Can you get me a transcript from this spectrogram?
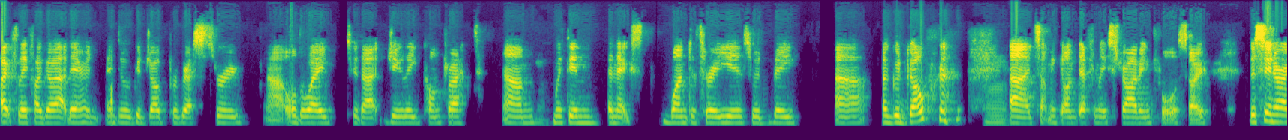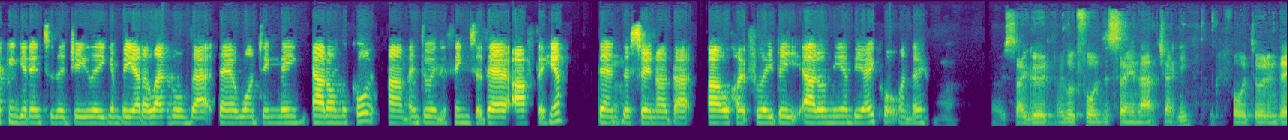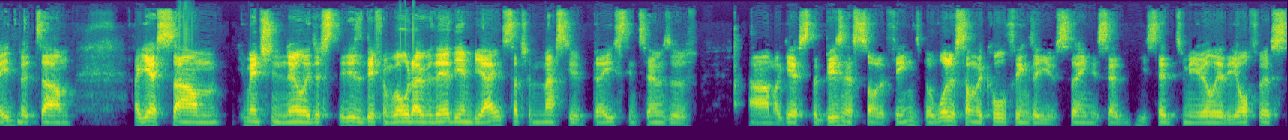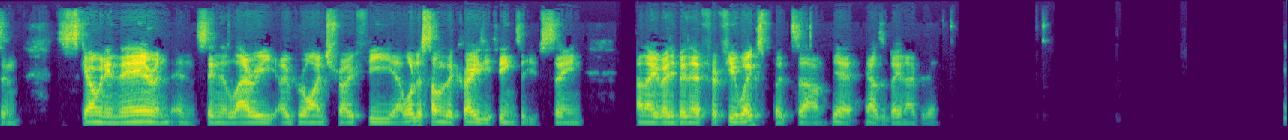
hopefully, if I go out there and, and do a good job, progress through uh, all the way to that G League contract um, mm. within the next one to three years would be uh, a good goal. mm. uh, it's something I'm definitely striving for. So the sooner I can get into the G League and be at a level that they're wanting me out on the court um, and doing the things that they're after here, then mm. the sooner that I'll hopefully be out on the NBA court one day. Mm. so good. We look forward to seeing that, Jackie. Looking forward to it indeed. But um, I guess um, you mentioned earlier, just it is a different world over there. The NBA is such a massive beast in terms of um, I guess the business side of things. But what are some of the cool things that you've seen? You said you said to me earlier the office and just going in there and, and seeing the Larry O'Brien Trophy. Uh, what are some of the crazy things that you've seen? I know you've only been there for a few weeks, but um, yeah, how's it been over there?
